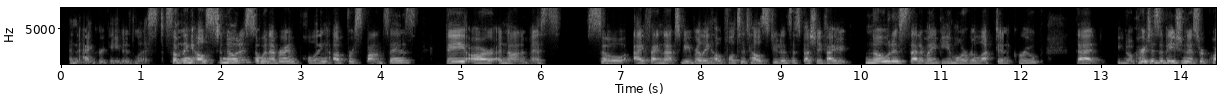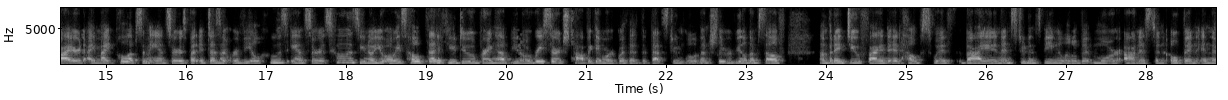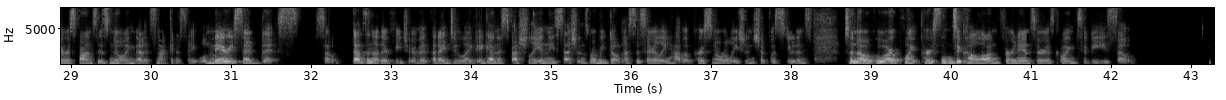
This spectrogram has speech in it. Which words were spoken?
an aggregated list. Something else to notice, so whenever I'm pulling up responses, they are anonymous. So I find that to be really helpful to tell students, especially if I notice that it might be a more reluctant group, that you know, participation is required. I might pull up some answers, but it doesn't reveal whose answer is whose. You know, you always hope that if you do bring up, you know, research topic and work with it, that that student will eventually reveal themselves. Um, but I do find it helps with buy-in and students being a little bit more honest and open in their responses, knowing that it's not going to say, well, Mary said this. So that's another feature of it that I do like, again, especially in these sessions where we don't necessarily have a personal relationship with students to know who our point person to call on for an answer is going to be. So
